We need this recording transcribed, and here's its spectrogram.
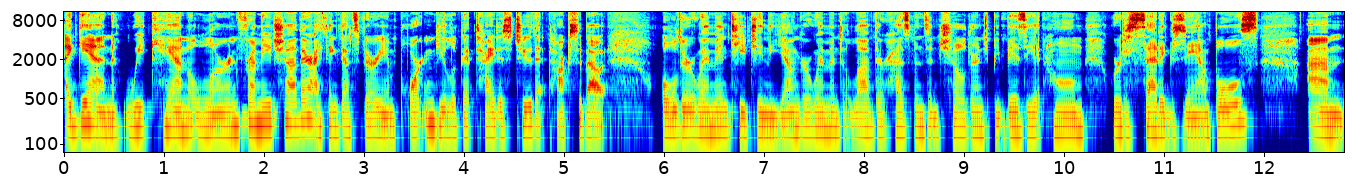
Again, we can learn from each other. I think that's very important. You look at Titus 2 that talks about older women teaching the younger women to love their husbands and children, to be busy at home. We're to set examples. Um,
